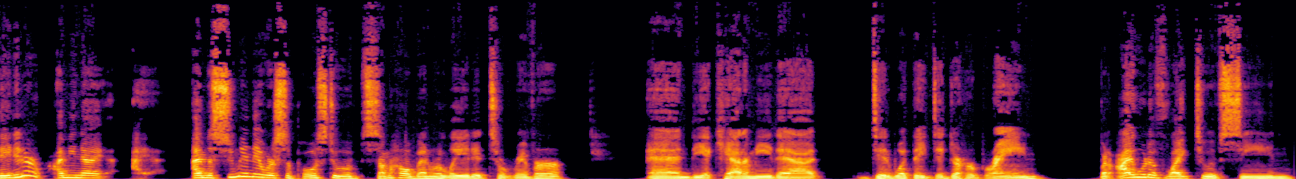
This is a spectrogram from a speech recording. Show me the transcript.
They didn't. I mean, I, I I'm assuming they were supposed to have somehow been related to River and the academy that did what they did to her brain. But I would have liked to have seen.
